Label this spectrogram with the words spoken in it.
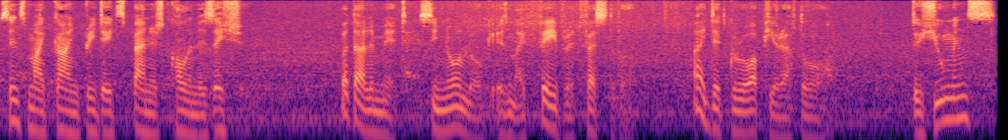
since my kind predates Spanish colonization. But I'll admit, Sinulog is my favorite festival. I did grow up here after all. To humans,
